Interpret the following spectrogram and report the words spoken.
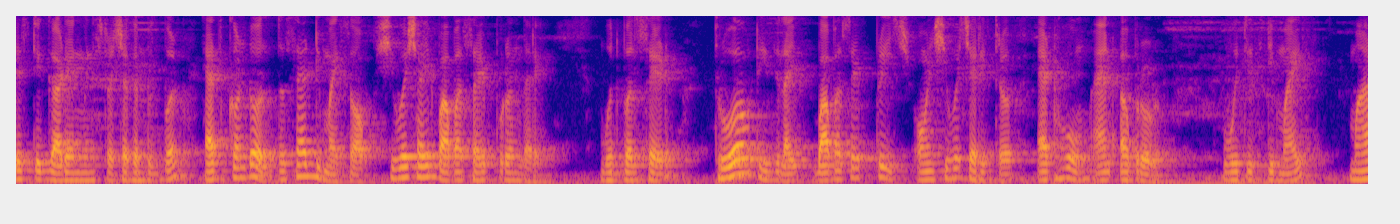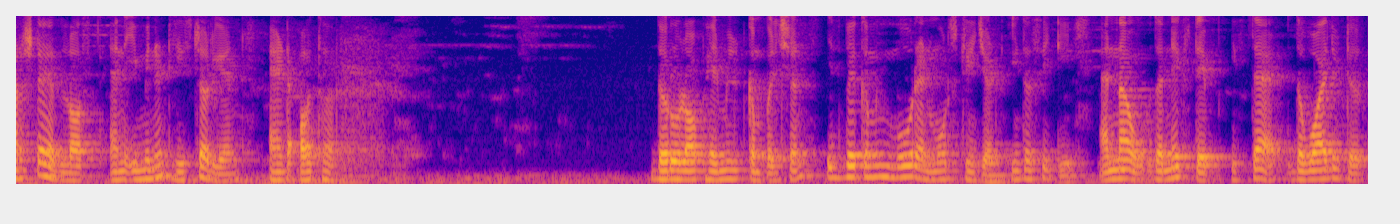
District Guardian Minister Chhagan Bhujbal has condoled the sad demise of Shivshahir Babasaheb Purandare. Bhujbal said, throughout his life, Babasaheb preached on Shiva Charitra at home and abroad. With his demise, Maharashtra has lost an eminent historian and author. The role of helmet compulsion is becoming more and more stringent in the city, and now the next step is that the violator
